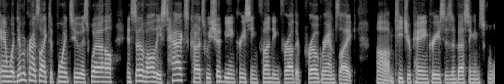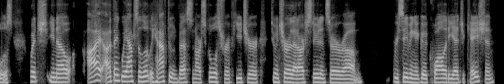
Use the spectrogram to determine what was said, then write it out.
and, what democrats like to point to is well instead of all these tax cuts we should be increasing funding for other programs like um, teacher pay increases investing in schools which you know I, I think we absolutely have to invest in our schools for a future to ensure that our students are um, receiving a good quality education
